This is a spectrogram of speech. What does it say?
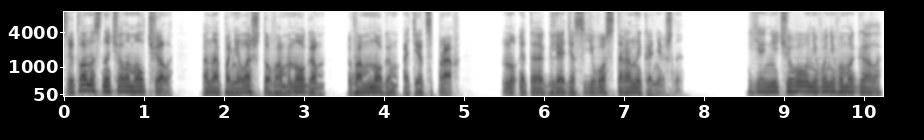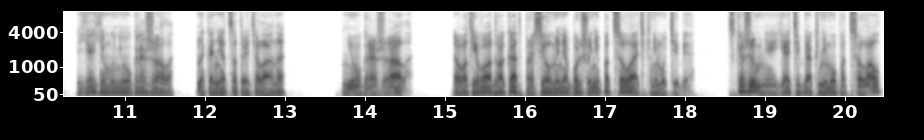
Светлана сначала молчала. Она поняла, что во многом, во многом отец прав. Ну, это глядя с его стороны, конечно. «Я ничего у него не вымогала, я ему не угрожала», — наконец ответила она. «Не угрожала? Вот его адвокат просил меня больше не подсылать к нему тебе. Скажи мне, я тебя к нему подсылал?»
